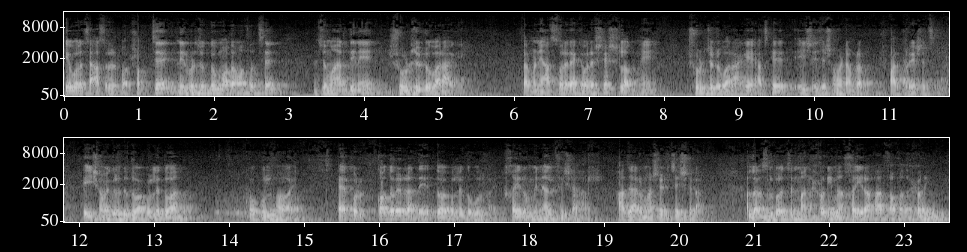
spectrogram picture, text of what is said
কেউ বলেছে আসরের পর। সবচেয়ে নির্ভরযোগ্য মতামত হচ্ছে, জুমার দিনে সূর্য ডোবার আগে। তার মানে আসরের একেবারে শেষ লগ্নে সূর্য ডোবার আগে আজকে এই যে সময়টা আমরা পার করে এসেছি। এই সময়গুলোতে দোয়া করলে দোয়া কবুল হয়। এরপর কদরের রাতে দোয়া করলে কবুল হয়। খৈরুমিন আলফি শাহর। হাজার মাসের চেয়ে সেরা। আল্লাহ রাসুল বলেছেন, মান হরিমা খৈরাহা ফকদ হরিম।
